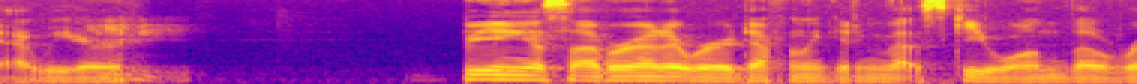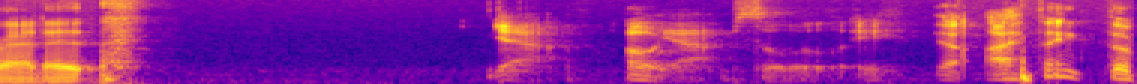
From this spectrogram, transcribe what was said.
yeah, we are being a subreddit. We're definitely getting that skew on the Reddit. Yeah. Oh, yeah, absolutely. yeah i think the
